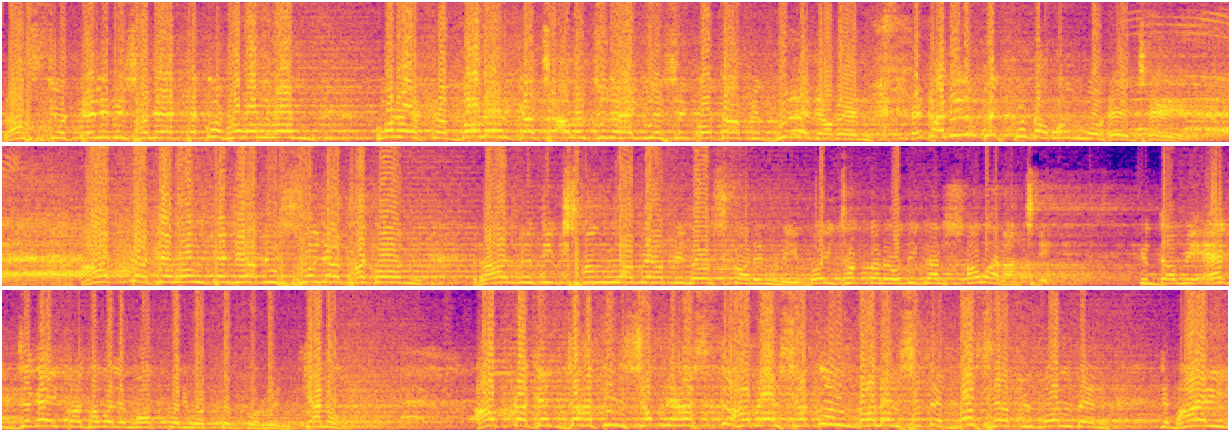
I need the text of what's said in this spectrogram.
রাষ্ট্রীয় টেলিভিশনে একটা কথা বলবেন, কোন একটা দলের কাছে আলোচনায় গিয়ে সে কথা আপনি ভুলে যাবেন। এটা নিরপেক্ষতা ভঙ্গ হয়েছে। আপনাকে বলতে যে আপনি সোজা থাকুন, রাজনৈতিক সংলাপে আপনি দোষ করেননি, বৈঠক করার অধিকার সবার আছে। কিন্তু আপনি এক জায়গায় কথা বলে মত পরিবর্তন করবেন কেন? আপনাকে জাতির সামনে আসতে হবে, সকল দলের সাথে বসে আপনি বলবেন যে, ভাই,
